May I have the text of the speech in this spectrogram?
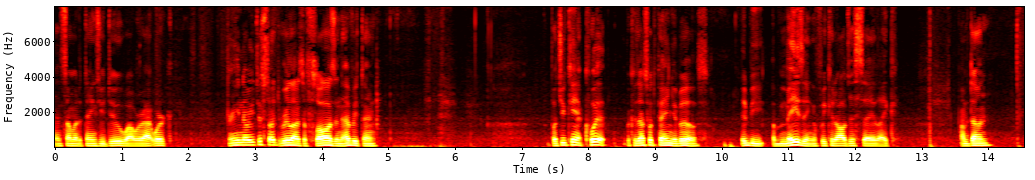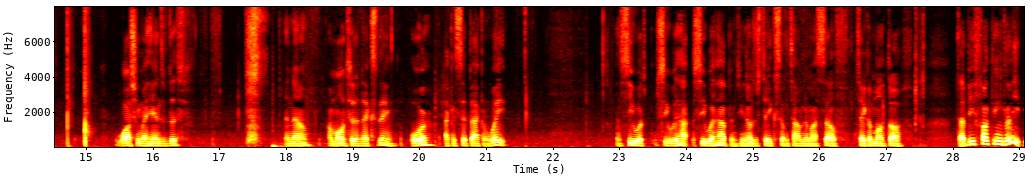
and some of the things you do while we're at work. And you know, you just start to realize the flaws in everything. But you can't quit because that's what's paying your bills. It'd be amazing if we could all just say, like, I'm done washing my hands of this. And now I'm on to the next thing, or I can sit back and wait and see what see what ha- see what happens. You know, just take some time to myself, take a month off. That'd be fucking great,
